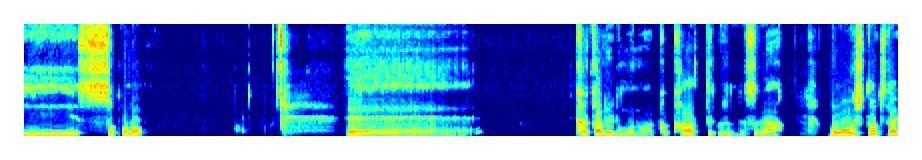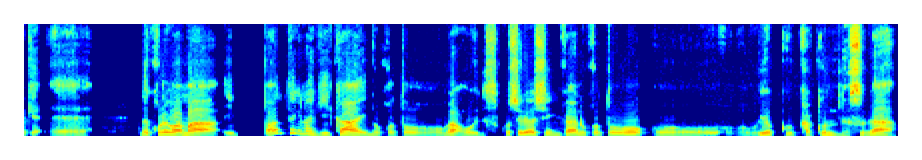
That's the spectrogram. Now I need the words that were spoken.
えーそこの、えー書かれるものは変わってくるんですが、もう一つだけ、えーでこれはまあ、一般的な議会のことが多いです。越谷市議会のことをよく書くんですが、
